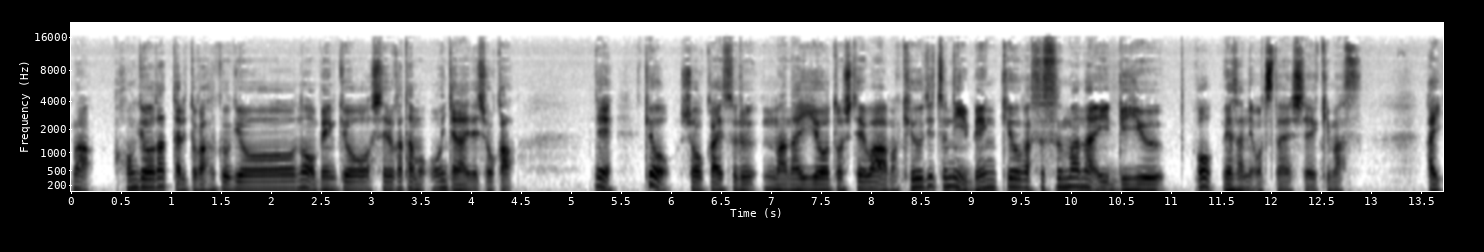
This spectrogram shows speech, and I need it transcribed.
まあ、本業だったりとか副業の勉強をしている方も多いんじゃないでしょうか。で、今日紹介する、まあ、内容としては、まあ、休日に勉強が進まない理由を皆さんにお伝えしていきます。はい。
